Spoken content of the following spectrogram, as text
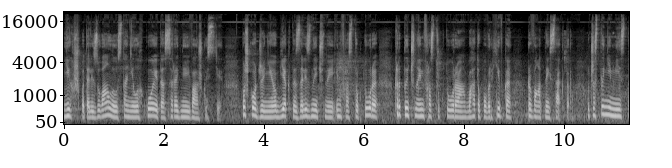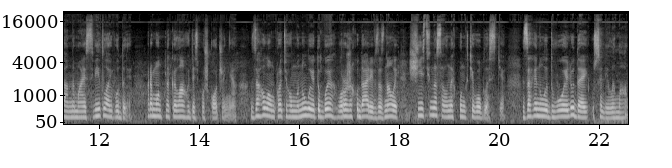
Їх шпиталізували у стані легкої та середньої важкості. Пошкоджені об'єкти залізничної інфраструктури, критична інфраструктура, багатоповерхівки, приватний сектор. У частині міста немає світла і води. Ремонтники лагодять пошкодження. Загалом протягом минулої доби ворожих ударів зазнали шість населених пунктів області. Загинули двоє людей у селі Лиман.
